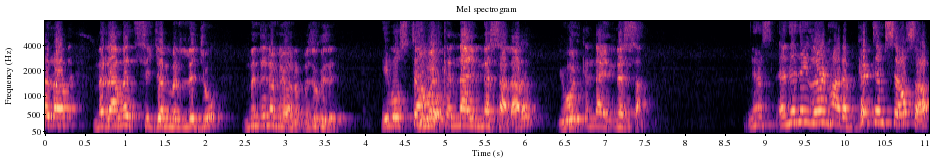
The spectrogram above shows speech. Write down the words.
መራመ- መራመድ ሲጀምር ልጁ ምንድን ነው የሚሆነው? ብዙ ጊዜ. ይወድቅና ይነሳል አይደል? ይወድቅና ይነሳል። Yes, and then they learn how to pick themselves up,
